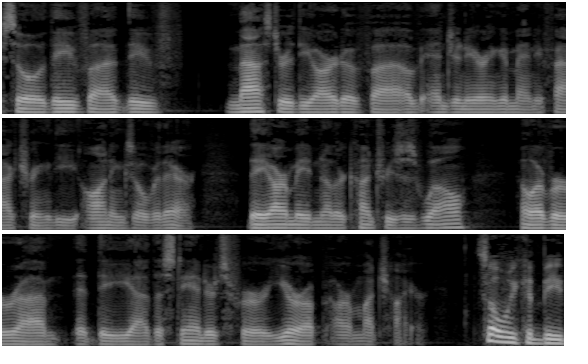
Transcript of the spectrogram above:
So they've uh, they've mastered the art of uh, of engineering and manufacturing the awnings over there. They are made in other countries as well. However, uh, the uh, the standards for Europe are much higher. So we could be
